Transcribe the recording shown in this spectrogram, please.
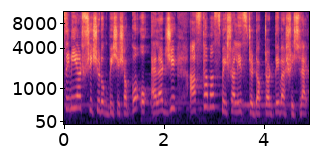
সিনিয়র শিশুরোগ বিশেষজ্ঞ ও allergy asthma specialist doctor Debashis Roy.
